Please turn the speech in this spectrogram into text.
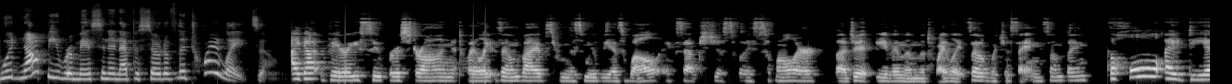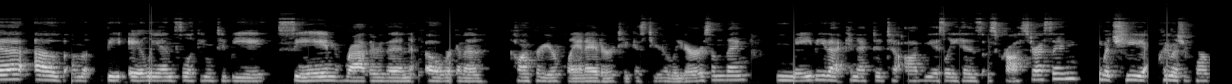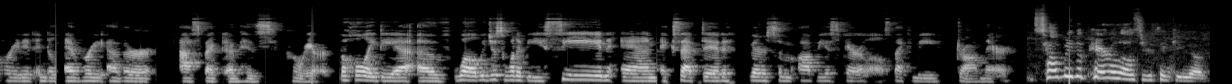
would not be remiss in an episode of The Twilight Zone. I got very super strong Twilight Zone vibes from this movie as well, except just with a smaller budget, even than The Twilight Zone, which is saying something. The whole idea of um, the aliens looking to be seen rather than, oh, we're going to conquer your planet or take us to your leader or something. Maybe that connected to obviously his, his cross dressing, which he pretty much incorporated into every other aspect of his career. The whole idea of, well, we just want to be seen and accepted. There's some obvious parallels that can be drawn there. Tell me the parallels you're thinking of.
